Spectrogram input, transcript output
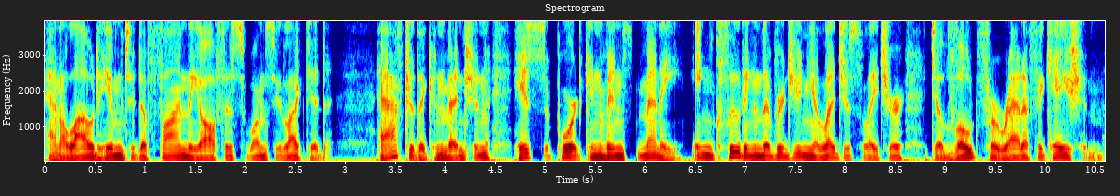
and allowed him to define the office once elected. After the convention, his support convinced many, including the Virginia legislature, to vote for ratification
